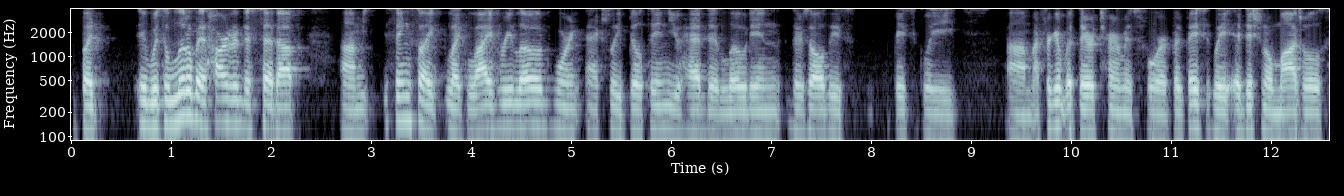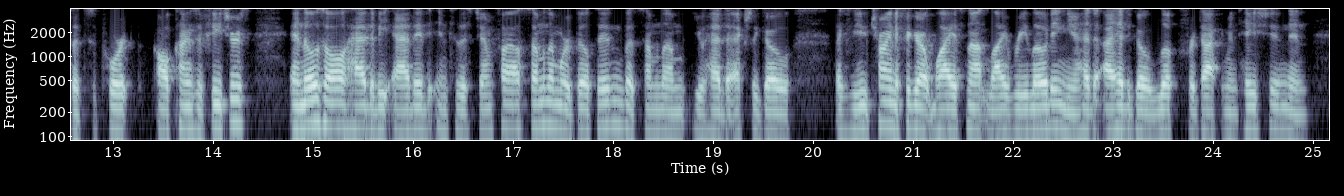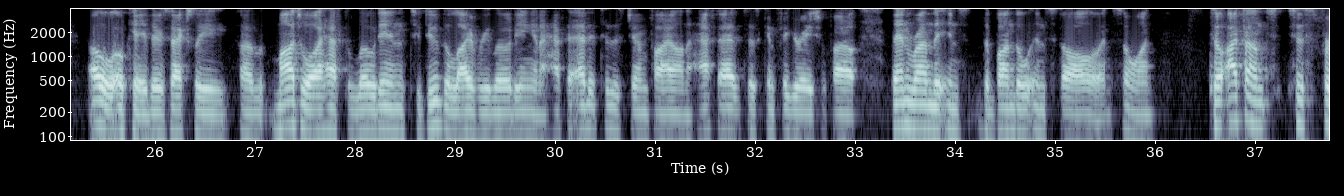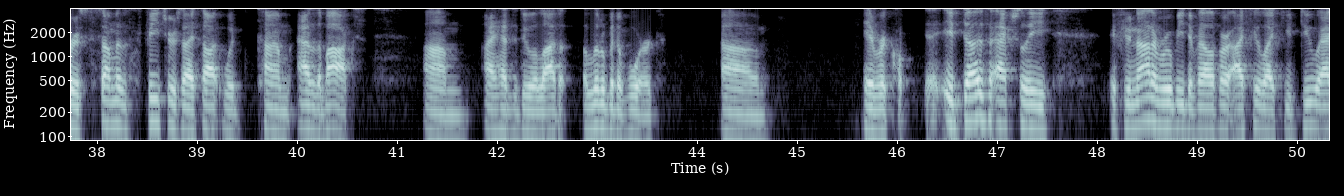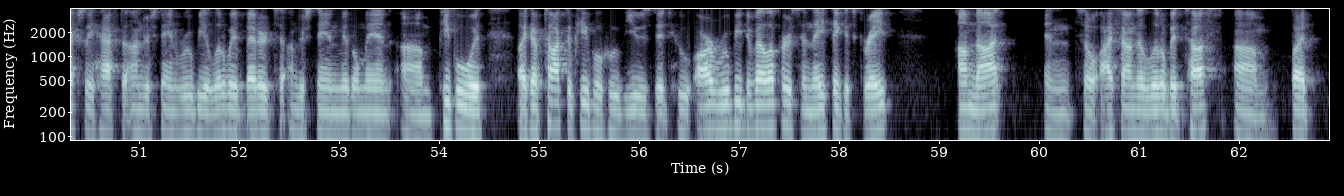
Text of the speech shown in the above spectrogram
but it was a little bit harder to set up. Um, things like like live reload weren't actually built in. You had to load in. There's all these basically um, I forget what their term is for it, but basically additional modules that support all kinds of features, and those all had to be added into this gem file. Some of them were built in, but some of them you had to actually go, like if you're trying to figure out why it's not live reloading, you had to, I had to go look for documentation and oh, okay, there's actually a module I have to load in to do the live reloading, and I have to add it to this gem file, and I have to add it to this configuration file, then run the, the bundle install, and so on. So I found just for some of the features I thought would come out of the box, um, I had to do a lot, a little bit of work. Um, it it does actually, if you're not a Ruby developer, I feel like you do actually have to understand Ruby a little bit better to understand middleman. Um, people with, like I've talked to people who've used it who are Ruby developers and they think it's great. I'm not, and so I found it a little bit tough. Um, but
